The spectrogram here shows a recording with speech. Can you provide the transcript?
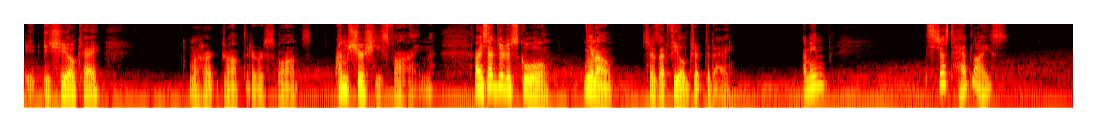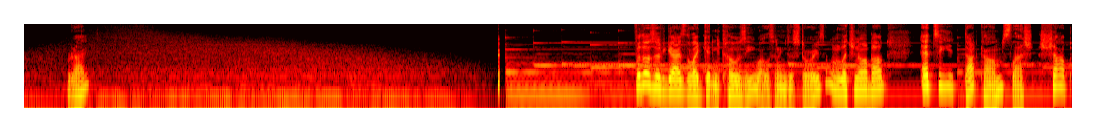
Is she okay? My heart dropped at her response. I'm sure she's fine. I sent her to school. You know, she has that field trip today. I mean, it's just head lice. Right? For those of you guys that like getting cozy while listening to stories, I'm going to let you know about etsy.com slash shop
